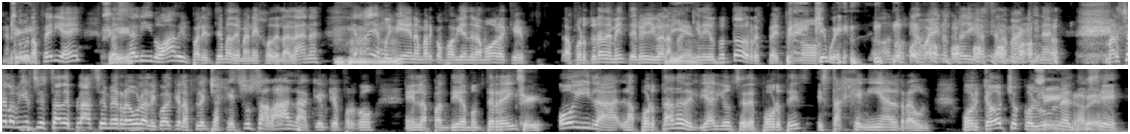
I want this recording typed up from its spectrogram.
Ganó Sí. una feria, ¿eh? Sí. Ha salido hábil para el tema de manejo de la lana. Que vaya muy bien a Marco Fabián de la Mora, que afortunadamente no llegó a la Bien. máquina. Digo, con todo respeto, no. Qué bueno. No, no, qué bueno que no llegaste a la máquina. Marcelo Bielsa está de pláceme, Raúl, al igual que la flecha Jesús Zavala, aquel que forjó en la pandilla de Monterrey. Sí. Hoy la, la portada del diario Once Deportes está genial, Raúl, porque a ocho columnas a dice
